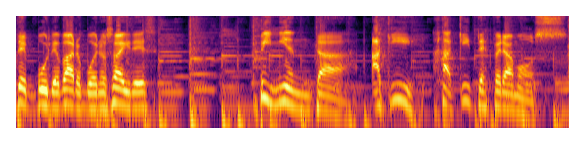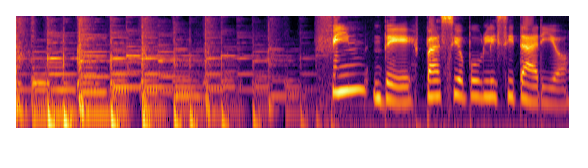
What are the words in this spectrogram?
de Boulevard Buenos Aires. Pimienta, aquí, aquí te esperamos. Fin de espacio publicitario.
